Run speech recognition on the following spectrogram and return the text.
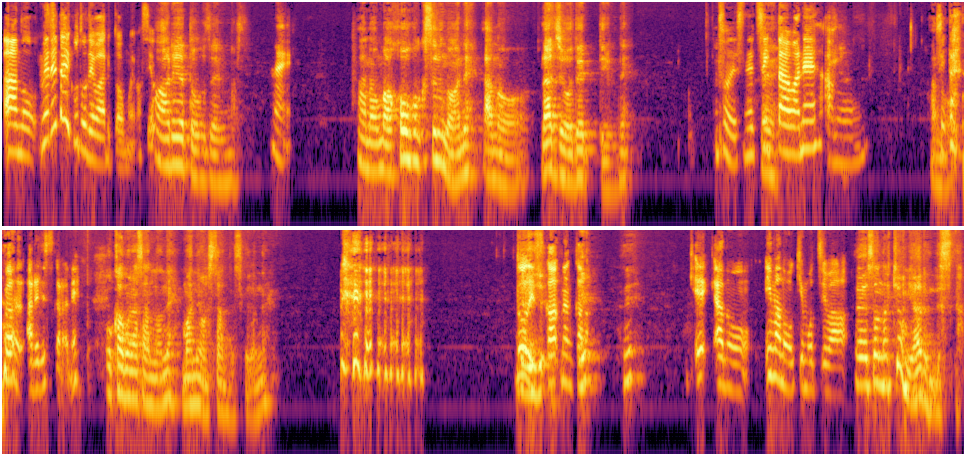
あの、めでたいことではあると思いますよ。あありがとうございます。はい。あの、まあ、報告するのはね、あの、ラジオでっていうね。そうですね。ツイッターはね、あの、あのツイッターはあれですからね。岡村さんのね、真似をしたんですけどね。どうですか？なんか、え？え？え、あの、今のお気持ちは？えそんな興味あるんですか？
